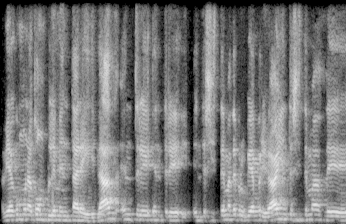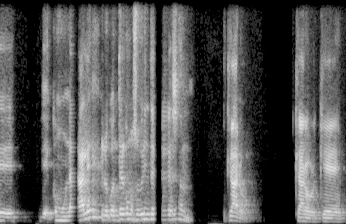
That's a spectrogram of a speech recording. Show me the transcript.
había como una complementariedad entre, entre, entre sistemas de propiedad privada y entre sistemas de, de comunales, que lo encontré como súper interesante. Claro, claro, porque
